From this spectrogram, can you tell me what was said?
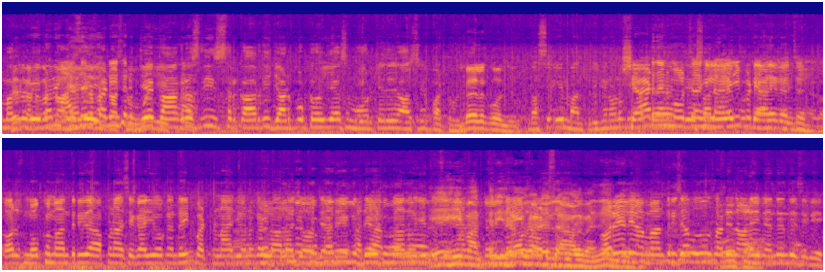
ਮਤਲਬ ਇਹਦਾ ਨਹੀਂ ਜੇ ਕਾਂਗਰਸ ਦੀ ਸਰਕਾਰ ਦੀ ਜੜ ਪੁੱਟ ਹੋਈ ਹੈ ਇਸ ਮੋਰਚੇ ਦੇ ਆਸਰੇ ਪੱਟ ਹੋਈ ਬਿਲਕੁਲ ਜੀ। ਬਸ ਇਹ ਮੰਤਰੀ ਜੀ ਉਹਨਾਂ ਨੂੰ ਵੀ 66 ਦਿਨ ਹੈ ਮੋਰਚਾ ਕਿ ਸਾਨੂੰ ਲਾਇਆ ਜੀ ਪਟਿਆਲੇ ਵਿੱਚ। ਔਰ ਮੁੱਖ ਮੰਤਰੀ ਦਾ ਆਪਣਾ ਸੀਗਾ ਜੀ ਉਹ ਕਹਿੰਦੇ ਸੀ ਪਟਨਾ ਜੀ ਉਹਨਾਂ ਕੋਲ ਲਾਲਾ ਜੋਰ ਜਾ ਰਹੇ ਅਧਿਆਪਕਾਂ ਨੂੰ ਜੀ ਇਹੀ ਮੰਤਰੀ ਸਾਹਿਬ ਸਾਡੇ ਨਾਲ ਬਹਿੰਦੇ ਔਰ ਇਹ ਹੁੰਦੇ ਅਧਿਆਪਕ ਮੰਤਰੀ ਸਾਹਿਬ ਉਦੋਂ ਸਾਡੇ ਨਾਲ ਹੀ ਬਹਿੰਦੇ ਹੁੰਦੇ ਸੀਗੇ।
